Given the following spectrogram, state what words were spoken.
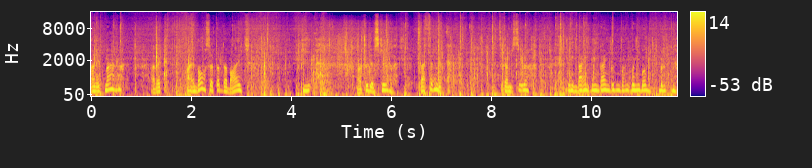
honnêtement, là, avec un bon setup de bike, puis un peu de skill, ça fait, mais c'est comme ici, là, bing bang, bing bang, bing bang, bing bang, bing.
